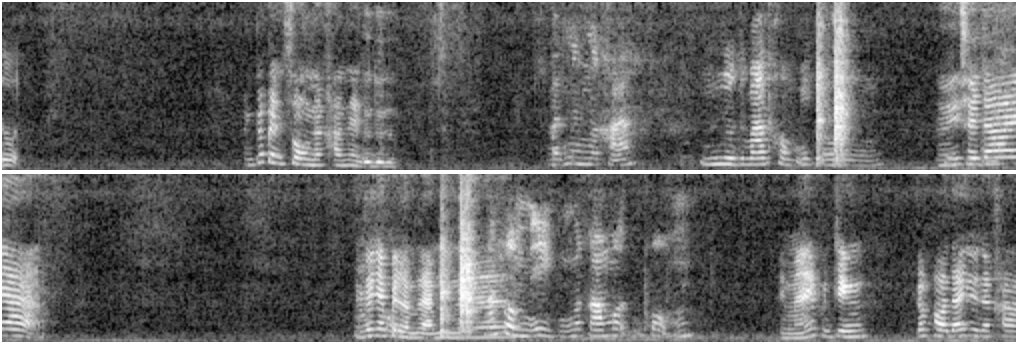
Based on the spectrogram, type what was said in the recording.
หลุด มันก็เป็นทรงนะคะเนี่ยดูดูดูแป๊บนึงนะคะหนูจะมาผมอีกตรงนึงเฮ้ยใช้ได้อะ มันก็ยังเป็นแหลมๆอยู่นะมาผมอีกนะคะหมดผม เห็นไหมจริงๆก็พอได้อยู่นะคะ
